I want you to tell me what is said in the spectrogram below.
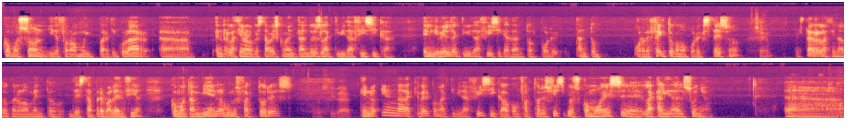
como son, y de forma muy particular, uh, en relación a lo que estabais comentando, es la actividad física. El nivel de actividad física, tanto por, tanto por defecto como por exceso, sí. está relacionado con el aumento de esta prevalencia, como también algunos factores que no tienen nada que ver con la actividad física o con factores físicos, como es eh, la calidad del sueño. Uh,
